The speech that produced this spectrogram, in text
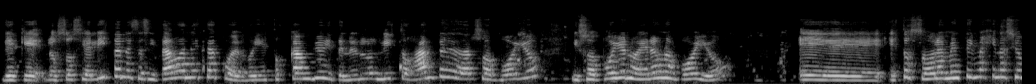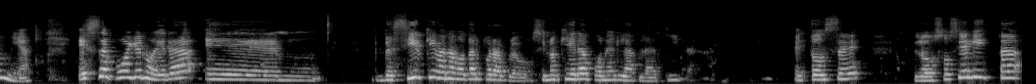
de que los socialistas necesitaban este acuerdo y estos cambios y tenerlos listos antes de dar su apoyo, y su apoyo no era un apoyo, eh, esto es solamente imaginación mía, ese apoyo no era eh, decir que iban a votar por apruebo, sino que era poner la platita. Entonces, los socialistas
